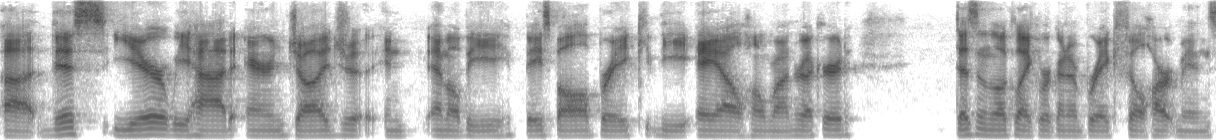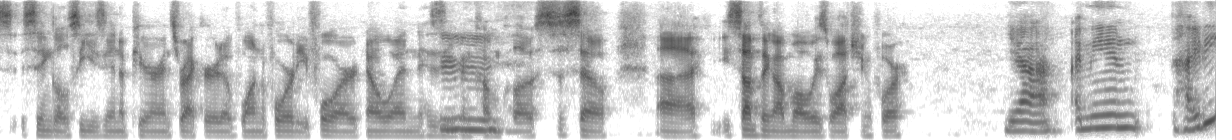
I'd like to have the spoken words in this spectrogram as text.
Uh, this year we had Aaron Judge in MLB baseball break the AL home run record. Doesn't look like we're going to break Phil Hartman's single season appearance record of 144. No one has even come close. So uh, something I'm always watching for. Yeah, I mean Heidi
